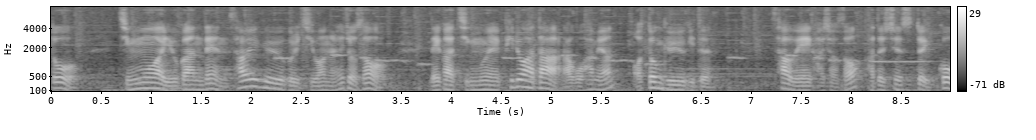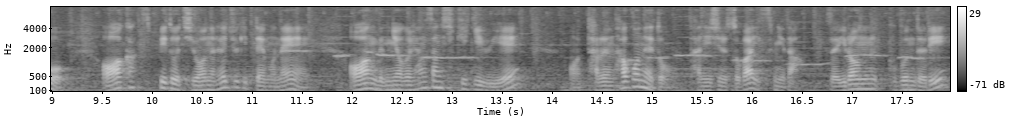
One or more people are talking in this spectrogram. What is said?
또 직무와 유관된 사회교육을 지원을 해줘서 내가 직무에 필요하다라고 하면 어떤 교육이든 사회에 가셔서 받으실 수도 있고 어학학습비도 지원을 해주기 때문에 어학 능력을 향상시키기 위해 어, 다른 학원에도 다니실 수가 있습니다. 그래서 이런 부분들이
